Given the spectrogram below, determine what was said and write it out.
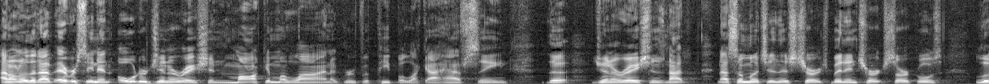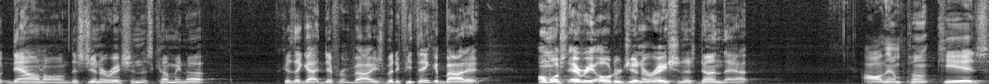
I don't know that I've ever seen an older generation mock and malign a group of people like I have seen the generations, not, not so much in this church, but in church circles, look down on this generation that's coming up because they got different values. But if you think about it, almost every older generation has done that. All them punk kids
